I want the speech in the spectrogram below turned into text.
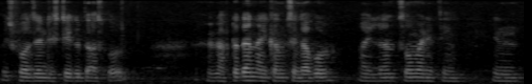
which falls in district Gurdaspur. And after that I come Singapore. I learned so many things in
